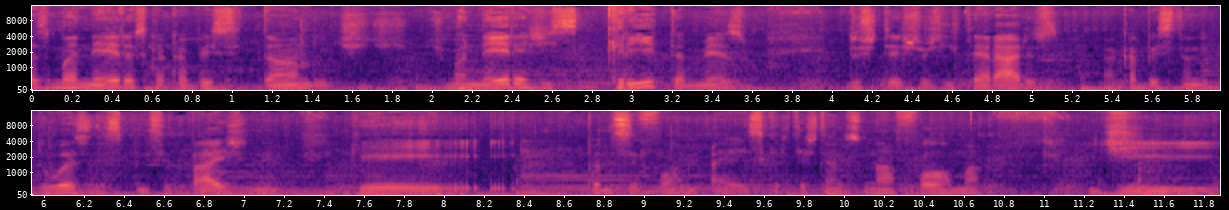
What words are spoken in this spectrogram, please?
As maneiras que acabei citando, de, de maneiras de escrita mesmo, dos textos literários, acabei citando duas das principais, né, que podem ser forma, é, escritas tanto na forma de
